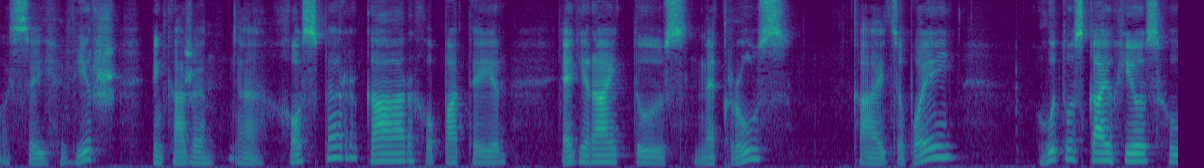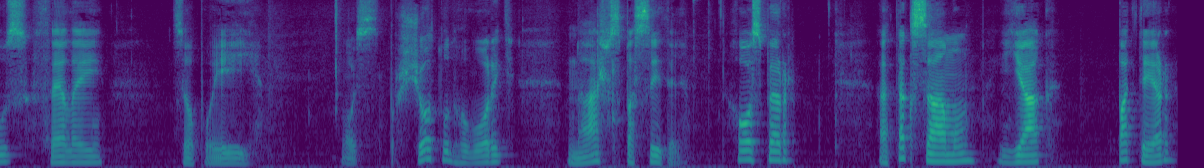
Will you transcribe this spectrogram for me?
ось цей вірш. Він каже: е, Хоспер кар хопатеир егірайтус некрус кайцопоей гутус кайхіос хус фелей цопоей. Ось про що тут говорить наш Спаситель. Хоспер так само, як патер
